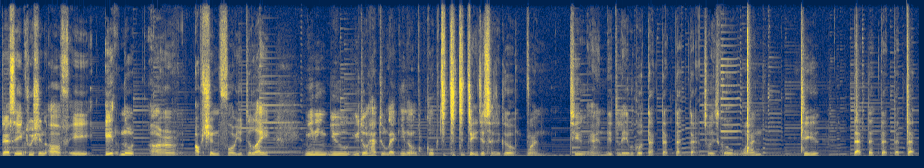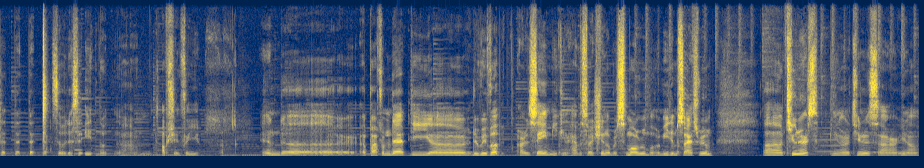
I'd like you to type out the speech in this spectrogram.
there's the inclusion of a eighth note uh, option for your delay, meaning you you don't have to like you know go you just have to go one two and the delay will go that that that that so it's go one two that that that that that that that that, so there's an eight note um, option for you and uh, apart from that the uh, the reverb are the same. You can have a selection of a small room or a medium sized room. Uh, tuners you know tuners are you know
